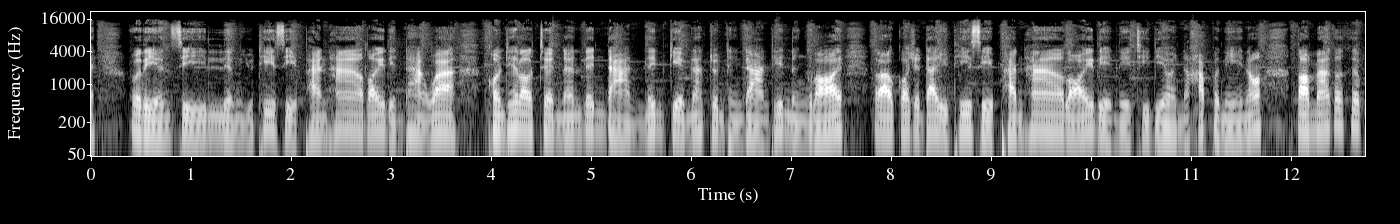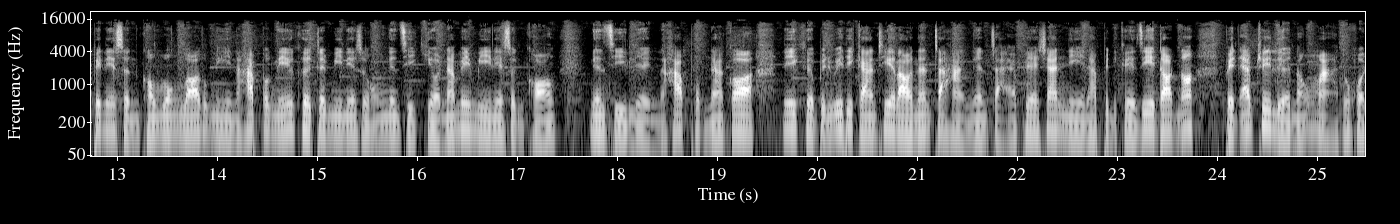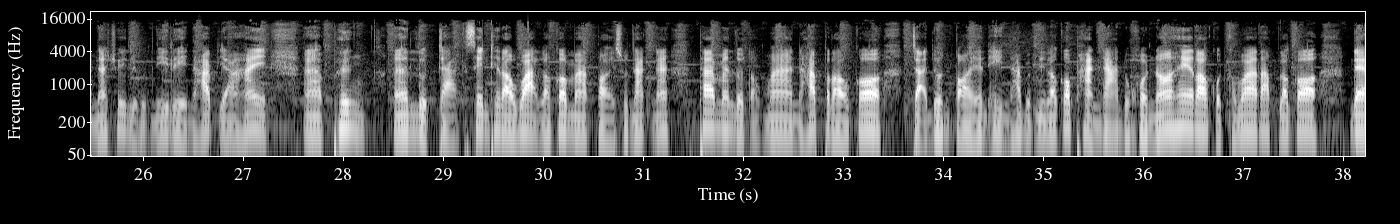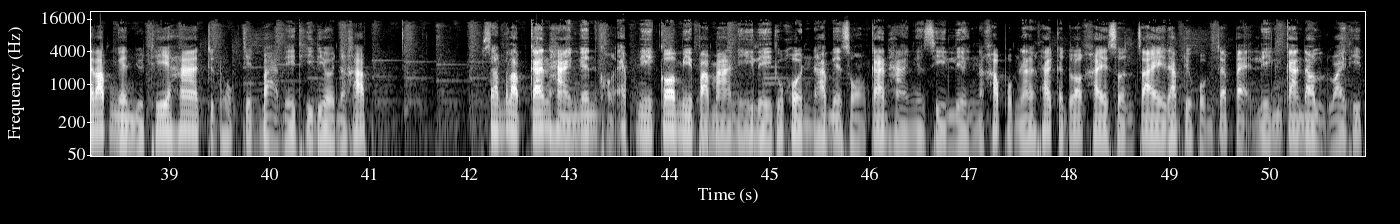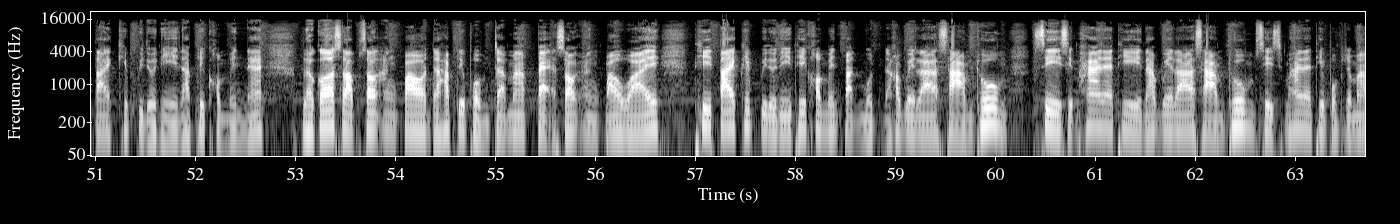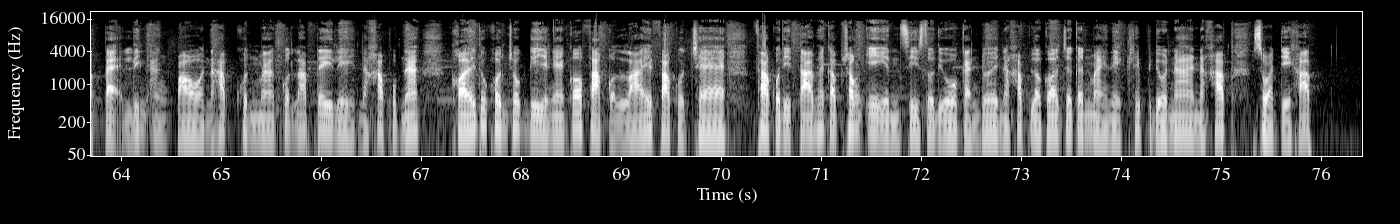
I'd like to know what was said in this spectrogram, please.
เหรียญสีเหลืองอยู่ที่ 4,500 เหรียญถ้าหากว่า คนที่เราเชิญนั้นเล่นด่านเล่นเกมนะจนถึงด่านที่ 100 เราก็จะได้อยู่ที่ 4,500 เหรียญเลยทีเดียวนะครับวันนี้เนาะต่อมาก็คือเป็นในส่วนของวงล้อตรงนี้นะครับตรงนี้ก็คือจะมีในส่วนของเงินสีเขียวนะไม่มีในส่วนของเงินสีเหลืองนะครับผมนะก็นี่คือเป็นวิธีการที่เรานั้นจะหาเงินจากแอปพลิเคชันนี้นะเป็น Crazy Dot เนาะเป็นแอปช่วยเหลือน้องหมาทุกคนนะช่วยเหลือแบบนี้เลยนะครับอย่าให้พึ่งหลุดจากเส้นที่เราวาดแล้วก็มาต่อยสุนัขนะถ้ามันหลุดออกมานะครับ เราก็จะโดนต่อยนั่นเองนะครับแบบนี้เราก็ผ่านด่านทุกคนเนาะให้เรากดคำว่ารับแล้วก็ได้รับเงินอยู่ที่ 5.67 บาทในทีเดียวนะครับับ สำหรับการหาเงินของแอปนี้ก็มีประมาณนี้เลยทุกคนนะครับในส่วนของการหาเงินสีเหลืองนะครับผมนะถ้าเกิดว่าใครสนใจนะครับเดี๋ยวผมจะแปะลิงก์การดาวน์โหลดไว้ที่ใต้คลิปวิดีโอนี้นะครับที่คอมเมนต์นะแล้วก็สำหรับซองอังเปานะครับเดี๋ยวผมจะมาแปะซองอังเปาไว้ที่ใต้คลิปวิดีโอนี้ที่คอมเมนต์ปัดหมุดนะครับเวลา3ทุ่ม45 นาทีนะครับเวลา3ทุ่ม45 นาที ผมจะมาแปะลิงก์อ่างเปานะครับคนมากดรับได้เลยนะครับผมนะขอให้ทุกคนโชคดียังไงก็ฝากกดไลค์ฝากกดแชร์ ฝากกดติดตามให้กับช่อง ANC Studio กันด้วยนะครับ แล้วก็เจอกันใหม่ในคลิปวิดีโอหน้านะครับ สวัสดีครับ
